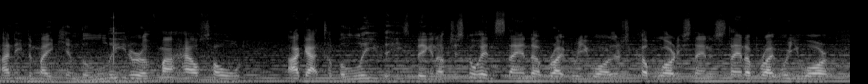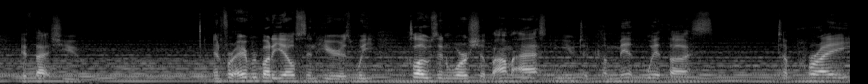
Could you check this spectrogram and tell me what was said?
I need to make him the leader of my household. I got to believe that he's big enough. Just go ahead and stand up right where you are. There's a couple already standing. Stand up right where you are if that's you. And for everybody else in here, as we close in worship, I'm asking you to commit with us to pray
